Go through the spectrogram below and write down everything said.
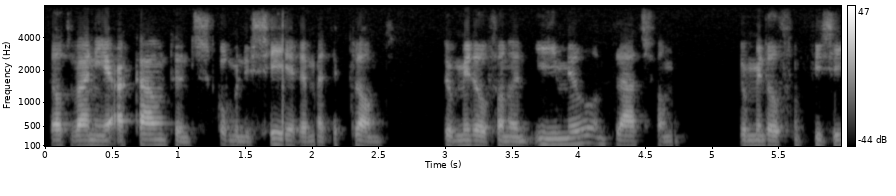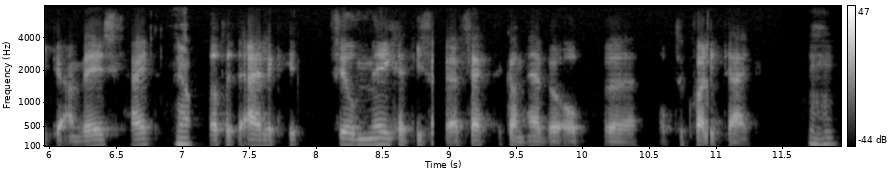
dat wanneer accountants communiceren met de klant door middel van een e-mail in plaats van door middel van fysieke aanwezigheid, ja. dat het eigenlijk veel negatieve effecten kan hebben op, op de kwaliteit. Mm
